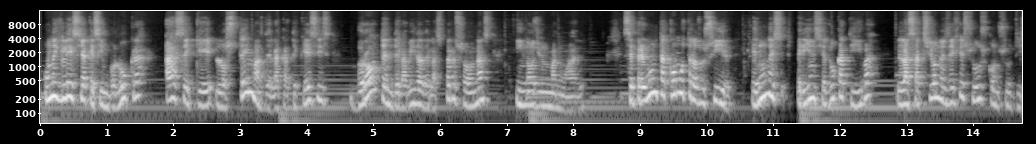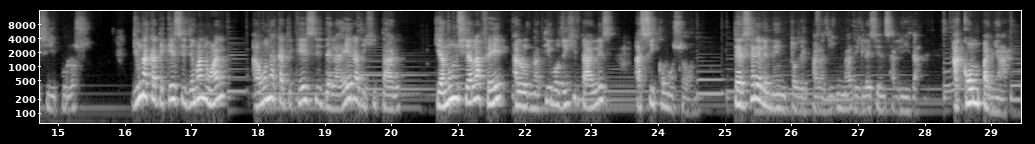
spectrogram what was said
Una iglesia que se involucra hace que los temas de la catequesis broten de la vida de las personas y no de un manual. Se pregunta cómo traducir en una experiencia educativa las acciones de Jesús con sus discípulos. De una catequesis de manual a una catequesis de la era digital que anuncia la fe a los nativos digitales así como son. Tercer elemento del paradigma de iglesia en salida, acompañar.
